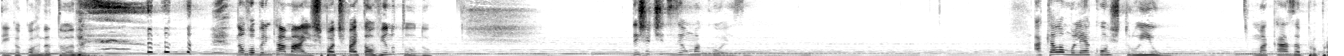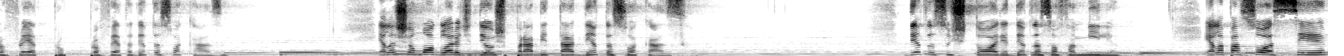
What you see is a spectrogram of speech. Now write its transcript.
Eu voltei com a corda toda. Não vou brincar mais. Spotify tá ouvindo tudo. Deixa eu te dizer uma coisa. Aquela mulher construiu uma casa para o profeta, pro profeta dentro da sua casa. Ela chamou a glória de Deus para habitar dentro da sua casa, dentro da sua história, dentro da sua família. Ela passou a ser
